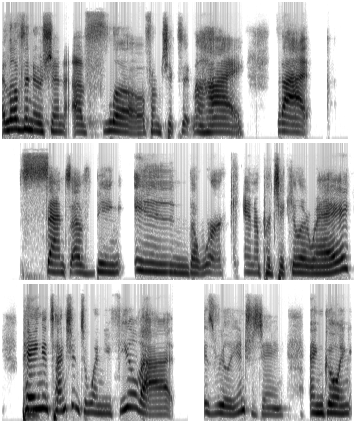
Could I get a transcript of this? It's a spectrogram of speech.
I love the notion of flow from Csikszentmihalyi that sense of being in the work in a particular way, mm. paying attention to when you feel that is really interesting and going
